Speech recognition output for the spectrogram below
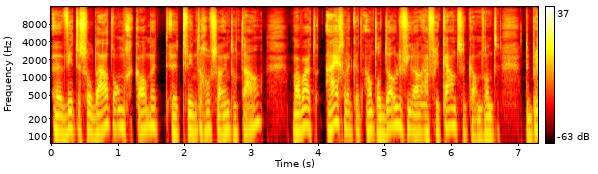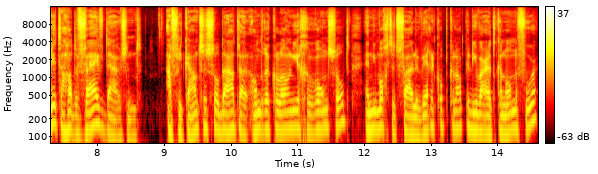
uh, witte soldaten omgekomen, uh, twintig of zo in totaal. Maar waar het eigenlijk het aantal doden viel aan de Afrikaanse kant. Want de Britten hadden 5000 Afrikaanse soldaten uit andere koloniën geronseld. En die mochten het vuile werk opknappen, die waren het kanonnenvoer.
